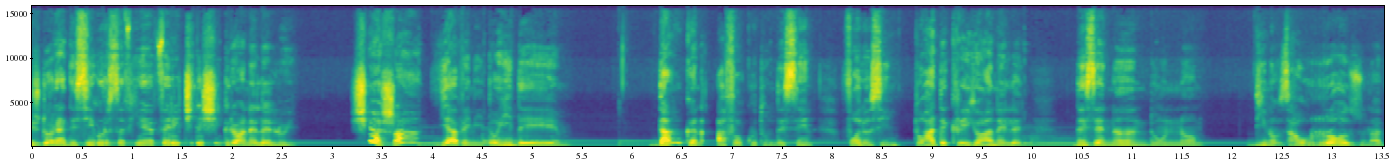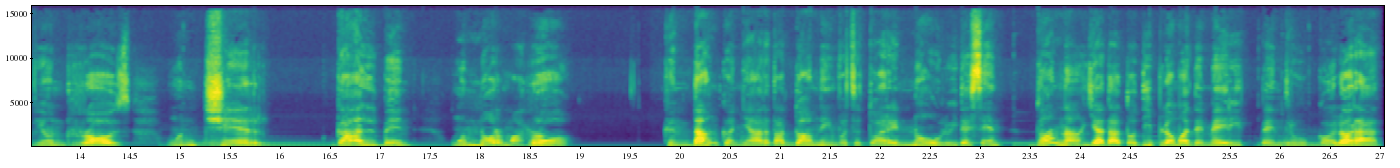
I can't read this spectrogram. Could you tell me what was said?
își dorea desigur să fie fericite și creioanele lui. Și așa i-a venit o idee. Duncan a făcut un desen folosind toate creioanele, desenând un uh, dinozaur roz, un avion roz, un cer galben, un nor maro, când Duncan i-a arătat doamnei învățătoare noului desen, doamna i-a dat o diplomă de merit pentru colorat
